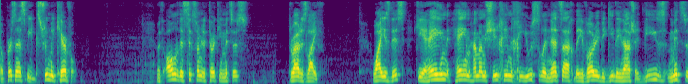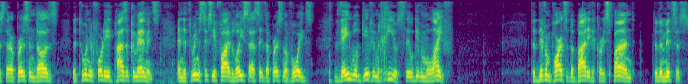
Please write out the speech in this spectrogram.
a person has to be extremely careful with all of the 613 mitzvahs throughout his life. Why is this? These mitzvahs that a person does, the 248 positive commandments, and the 365 loisas says a person avoids, they will give him chiyus, they will give him life to different parts of the body that correspond to the mitzvahs.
